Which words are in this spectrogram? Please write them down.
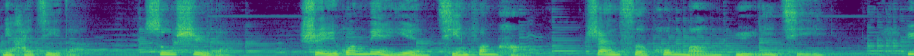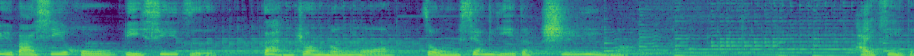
你还记得？苏轼的“水光潋滟晴方好，山色空蒙雨亦奇。欲把西湖比西子，淡妆浓抹总相宜”的诗意吗？还记得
